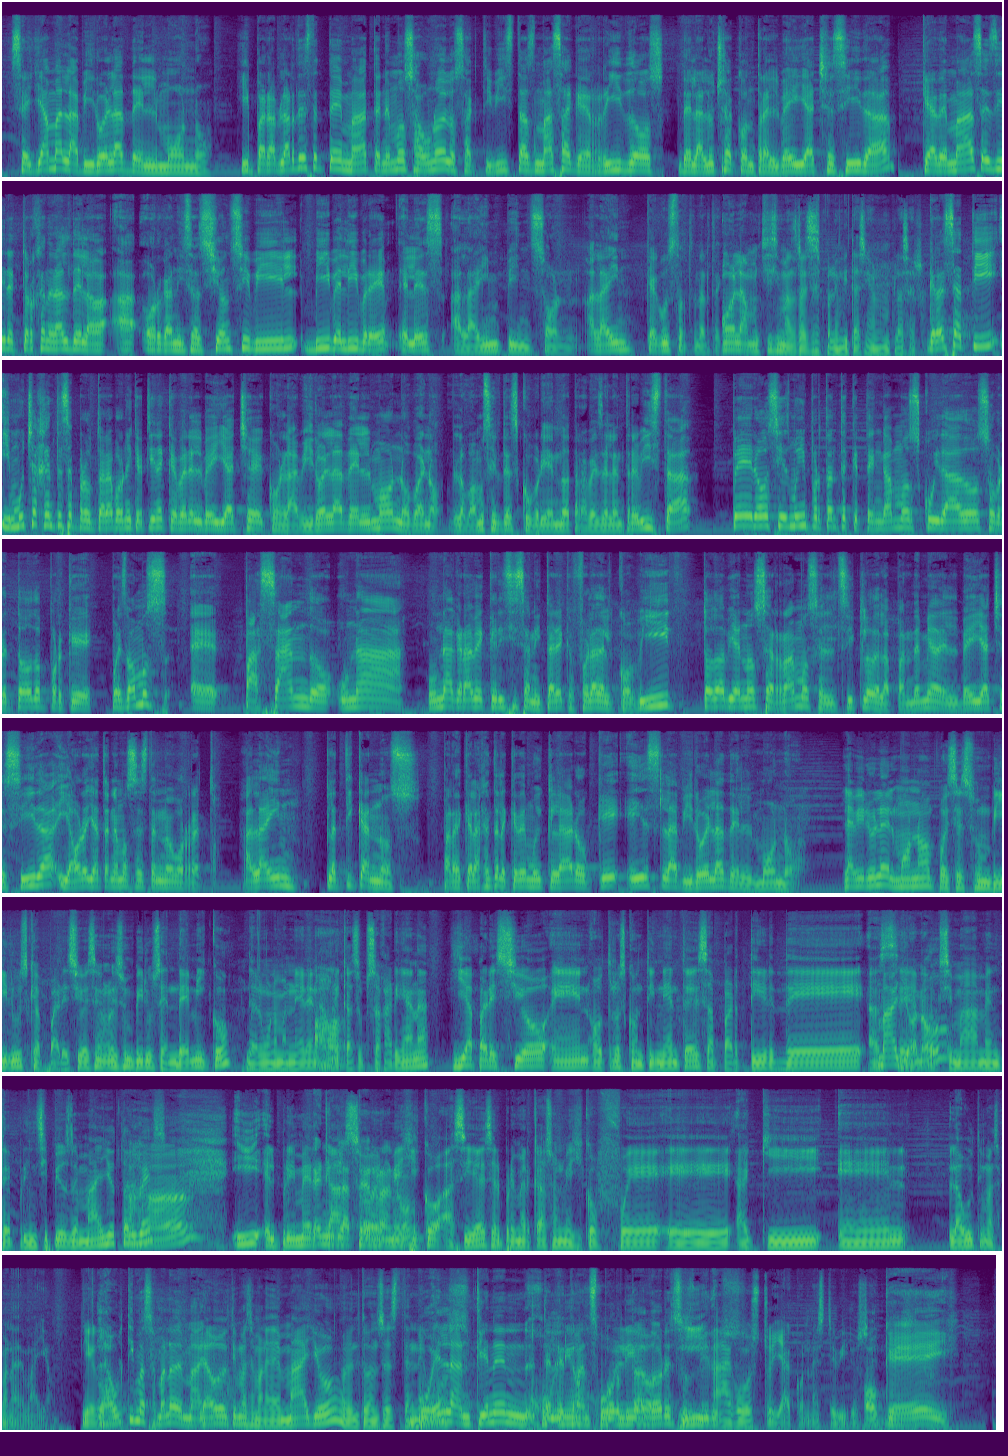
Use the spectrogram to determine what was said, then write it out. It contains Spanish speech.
se llama la viruela del mono. Y para hablar de este tema tenemos a uno de los activistas más aguerridos de la lucha contra el VIH-Sida, que además es director general de la organización civil Vive Libre. Él es Alain Pinzón. Alain, qué gusto tenerte aquí. Hola, muchísimas gracias por la invitación, un placer. Gracias a ti y mucha gente se preguntará, ¿y qué tiene que ver el VIH con la viruela del mono? Bueno, lo vamos a ir descubriendo a través de la entrevista. Pero sí es muy importante que tengamos cuidado, sobre todo porque pues vamos eh, pasando una, una grave crisis sanitaria que fue la del COVID. Todavía no cerramos el ciclo de la pandemia del VIH-Sida y ahora ya tenemos este nuevo reto. Alain, platícanos para que a la gente le quede muy claro qué es la viruela del mono. La viruela del mono, pues es un virus que apareció, es un, es un virus endémico, de alguna manera, en Ajá. África subsahariana, y apareció en otros continentes a partir de hace Mayo, ¿no? aproximadamente principios de mayo, tal Ajá. vez. Y el primer En caso en ¿no? México, así es, el primer caso en México fue eh, aquí en la última semana de mayo. Llegó. La última semana de mayo. La última semana de mayo, entonces tenemos. Vuelan, tienen junio, teletransportadores julio y virus. agosto ya con este virus. Ok.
